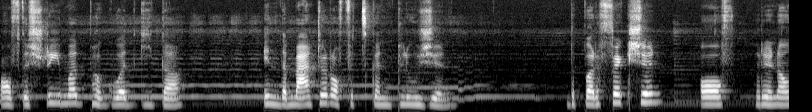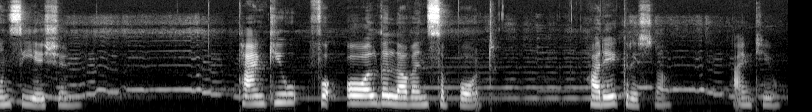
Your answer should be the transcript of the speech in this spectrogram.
of the Srimad Bhagavad Gita in the matter of its conclusion, the perfection of renunciation. Thank you for all the love and support. Hare Krishna. Thank you.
